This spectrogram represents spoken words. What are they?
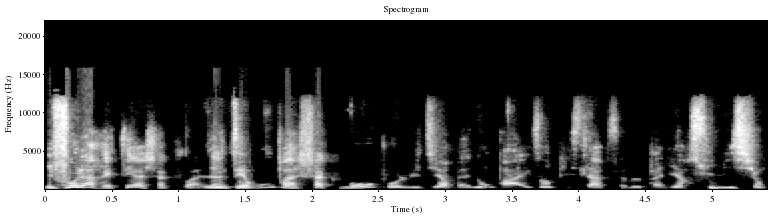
Il faut l'arrêter à chaque fois, l'interrompre à chaque mot pour lui dire, ben non, par exemple, islam, ça veut pas dire soumission.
